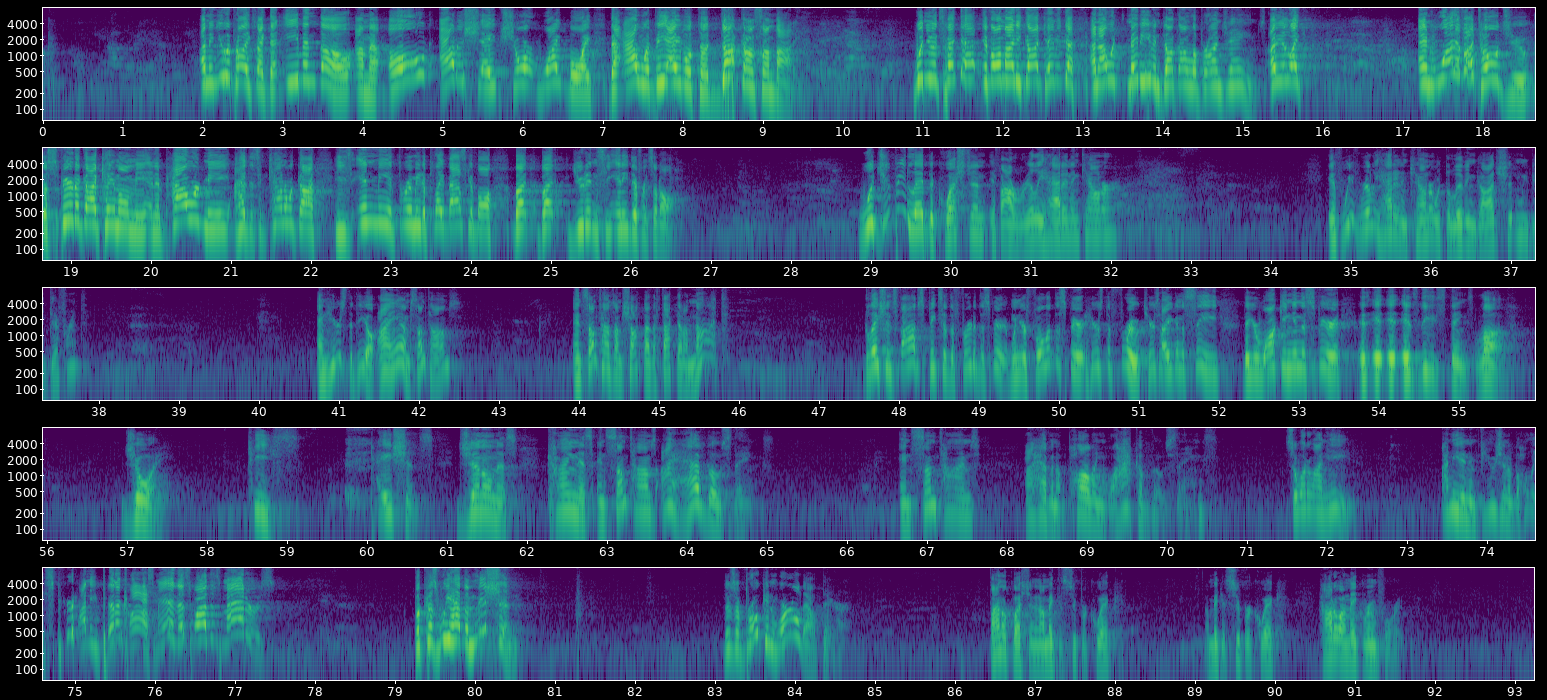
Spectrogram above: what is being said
I mean, you would probably expect that even though I'm an old, out of shape, short white boy, that I would be able to dunk on somebody. Wouldn't you expect that if Almighty God came in? And I would maybe even dunk on LeBron James. I mean, like, and what if I told you the Spirit of God came on me and empowered me? I had this encounter with God. He's in me and through me to play basketball, but, but you didn't see any difference at all. Would you be led to question if I really had an encounter? If we've really had an encounter with the living God, shouldn't we be different? And here's the deal I am sometimes. And sometimes I'm shocked by the fact that I'm not. Galatians 5 speaks of the fruit of the Spirit. When you're full of the Spirit, here's the fruit. Here's how you're going to see that you're walking in the Spirit. It, it, it, it's these things love, joy, peace, patience, gentleness, kindness. And sometimes I have those things. And sometimes I have an appalling lack of those things. So, what do I need? I need an infusion of the Holy Spirit. I need Pentecost, man. That's why this matters. Because we have a mission. There's a broken world out there. Final question, and I'll make this super quick. I'll make it super quick. How do I make room for it?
